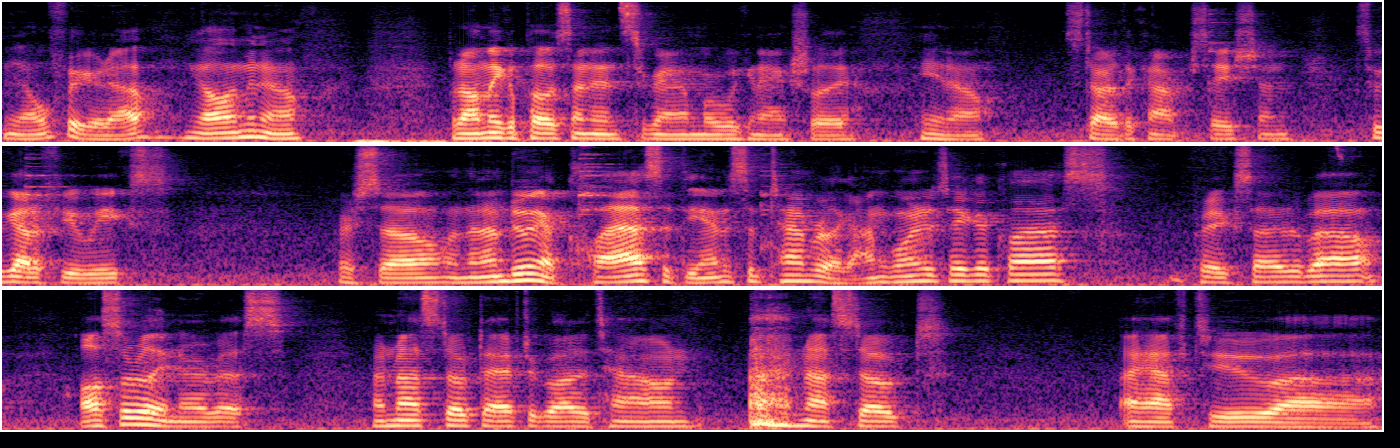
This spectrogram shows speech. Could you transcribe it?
you know we'll figure it out y'all let me know but I'll make a post on Instagram where we can actually, you know, start the conversation. So we got a few weeks or so, and then I'm doing a class at the end of September. Like I'm going to take a class. I'm pretty excited about. Also really nervous. I'm not stoked. I have to go out of town. I'm not stoked. I have to uh,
